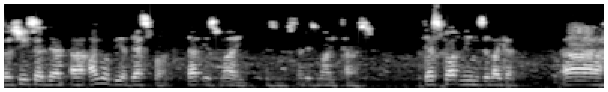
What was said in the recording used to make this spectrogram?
So she said that uh, I will be a despot. That is my business. That is my task. Despot means like a. Uh,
